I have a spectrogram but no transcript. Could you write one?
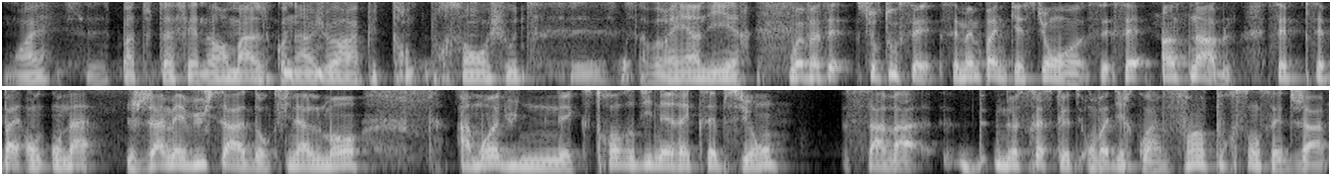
Ouais, c'est pas tout à fait normal qu'on ait un joueur à plus de 30% au shoot. Ça veut rien dire. Ouais, surtout que c'est même pas une question, c'est intenable. C'est pas, on n'a jamais vu ça. Donc finalement, à moins d'une extraordinaire exception, ça va, ne serait-ce que, on va dire quoi, 20%, c'est déjà.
